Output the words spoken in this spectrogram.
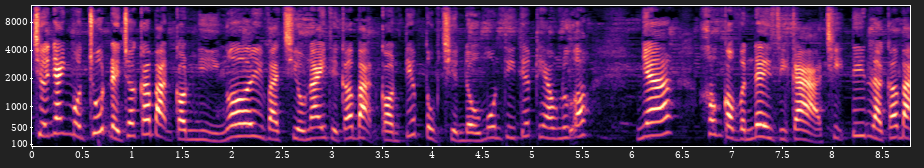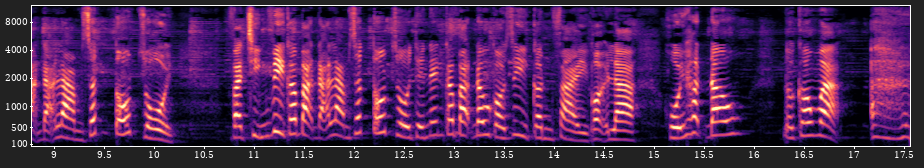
Chữa nhanh một chút để cho các bạn còn nghỉ ngơi Và chiều nay thì các bạn còn tiếp tục chiến đấu môn thi tiếp theo nữa. Nhá Không có vấn đề gì cả. Chị tin là các bạn đã làm rất tốt rồi và chính vì các bạn đã làm rất tốt rồi Thế nên các bạn đâu có gì cần phải gọi là hối hận đâu Được không ạ? À?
